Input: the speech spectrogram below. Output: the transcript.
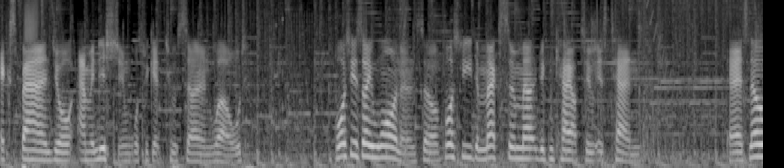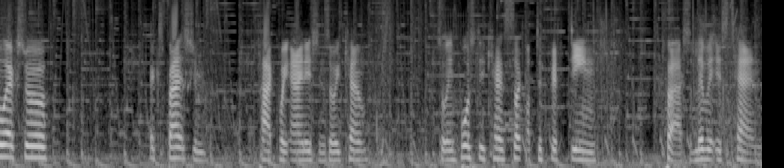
expand your ammunition once we get to a certain world. Unfortunately, it's only one, and so unfortunately, the maximum amount you can carry up to is 10. There's no extra expansion pack for ammunition, so it can. So unfortunately, can suck up to 15 trash. The limit is 10.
